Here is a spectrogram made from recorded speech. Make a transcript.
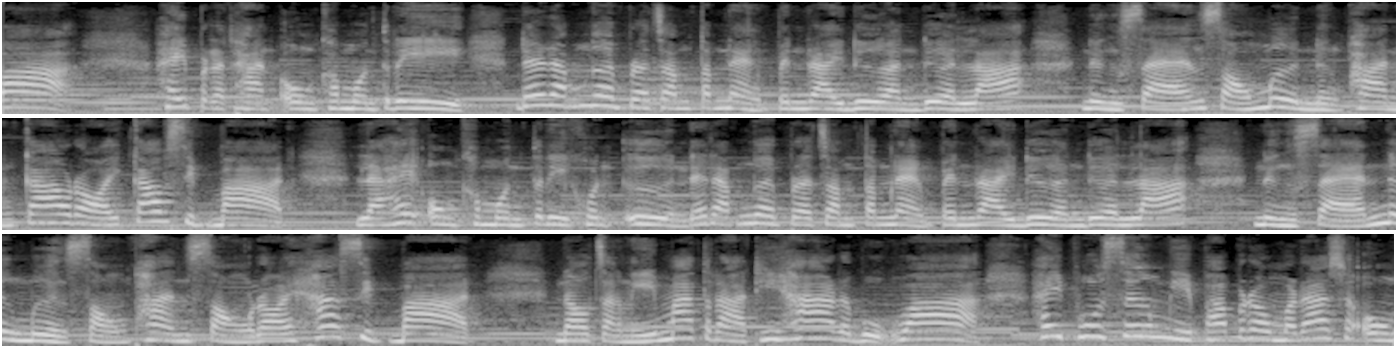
ว่า ให้ประธานองคมนตรีได้รับเงินประจำตำแหน่งเป็นรายเดือนเดือนละ 121,990 บาท และให้องคมนตรีคนอื่น ได้รับเงินประจำตำแหน่งเป็นรายเดือนเดือนละ 112,250 บาท นอกจากนี้มาตราที่ 5 ระบุว่า ให้ผู้ซึ่งมีพระบรมราชโอง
